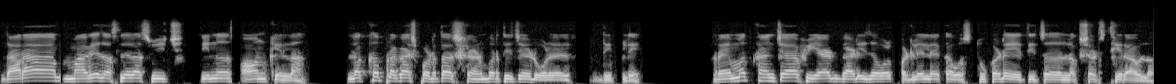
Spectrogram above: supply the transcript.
दारा मागेच असलेला स्विच तिनं ऑन केला. लख प्रकाश पडताच क्षणभर तिचे डोळे दिपले. रहमत खानच्या फियाट गाडीजवळ पडलेल्या एका वस्तूकडे तिचं लक्ष स्थिरावलं.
